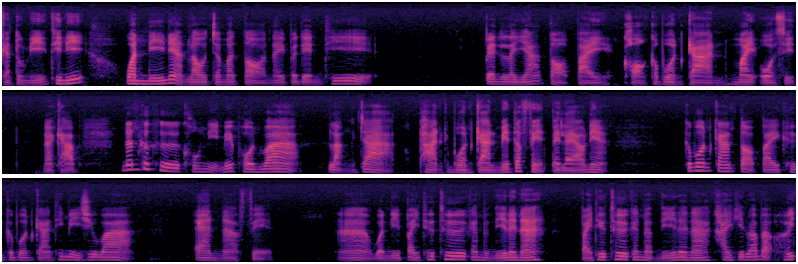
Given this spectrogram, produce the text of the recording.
กันตรงนี้ ทีนี้วันนี้เนี่ยเราจะมาต่อในประเด็นที่เป็นระยะต่อไปของกระบวนการไมโอซิสนะครับ นั่นก็คือคงหนีไม่พ้นว่าหลังจากผ่านกระบวนการเมตาเฟสไปแล้วเนี่ย กระบวนการต่อไปคือกระบวนการที่มีชื่อว่าแอนนาเฟสอ่าวันนี้ไปทื่อๆกันแบบนี้เลยนะ ไปทื่อๆกันแบบนี้เลยนะ ใครคิดว่าแบบเฮ้ย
